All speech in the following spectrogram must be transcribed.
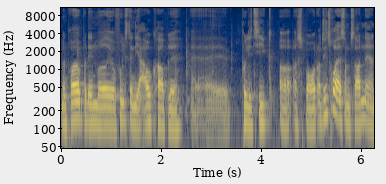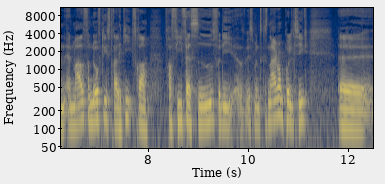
man prøver på den måde jo fuldstændig at afkoble øh, politik og, og sport, og det tror jeg som sådan er en, en meget fornuftig strategi fra, fra FIFAs side, fordi altså, hvis man skal snakke om politik øh,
